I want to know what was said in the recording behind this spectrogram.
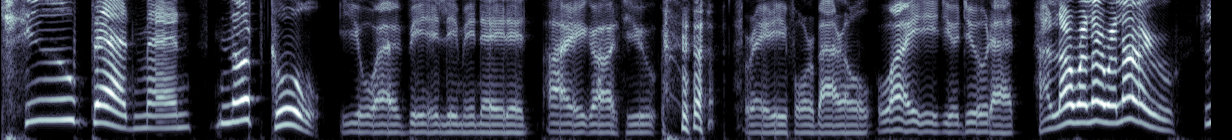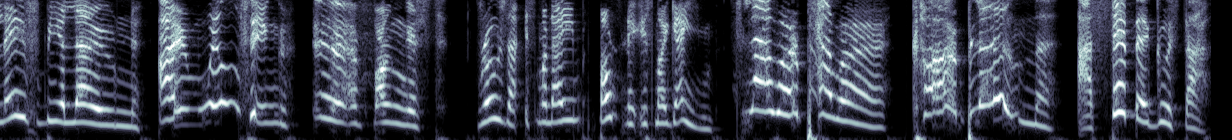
Too bad, man. Not cool. You have been eliminated. I got you. Ready for battle. Why did you do that? Hello, hello, hello. Leave me alone. I'm wilting. Uh, fungus. Rosa is my name. Botany is my game. Flower power. Car bloom. Así me gusta.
